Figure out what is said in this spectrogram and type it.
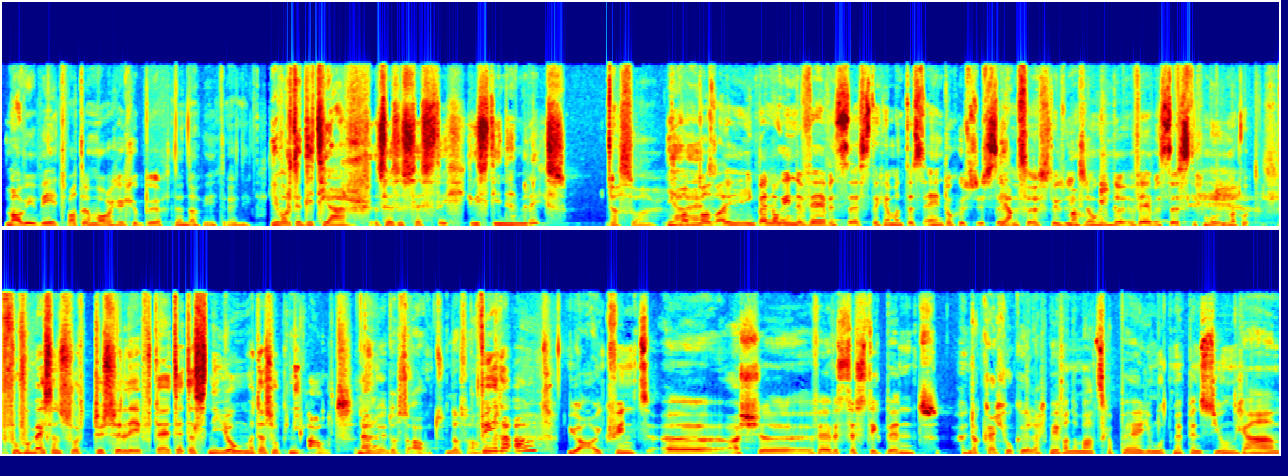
Maar wie weet wat er morgen gebeurt, hè, dat weten we niet. Je wordt dit jaar 66, Christine Hemmerichs. Dat is waar. Ja, maar pas, ik ben nog in de 65, hè, want het is eind augustus 66. dus ik maar ben nog in de 65 moet. Maar goed. Voor, voor mij is dat een soort tussenleeftijd. Hè? Dat is niet jong, maar dat is ook niet oud. Hè? Nee, nee, dat is oud. Dat is oud. Vind je dat oud? Ja, ik vind eh, als je 65 bent, en dat krijg je ook heel erg mee van de maatschappij, je moet met pensioen gaan.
